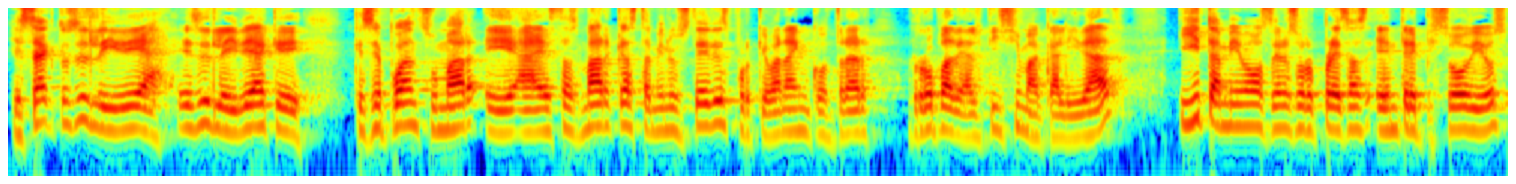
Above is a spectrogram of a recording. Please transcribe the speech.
Exacto, esa es la idea. Esa es la idea que, que se puedan sumar eh, a estas marcas también ustedes porque van a encontrar ropa de altísima calidad. Y también vamos a tener sorpresas entre episodios,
